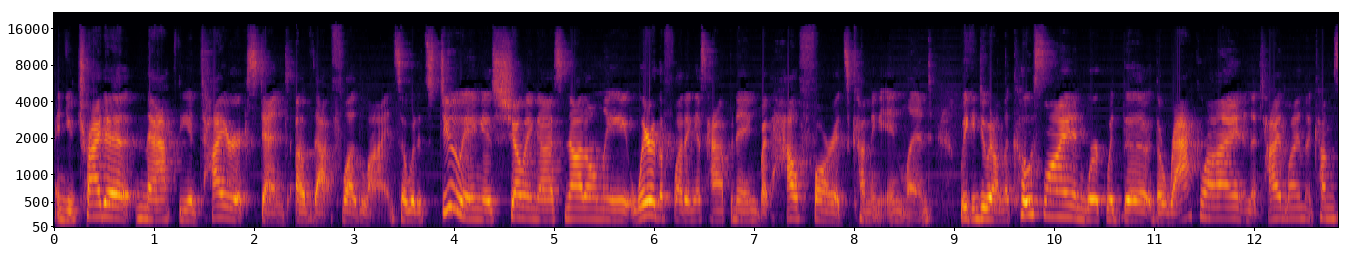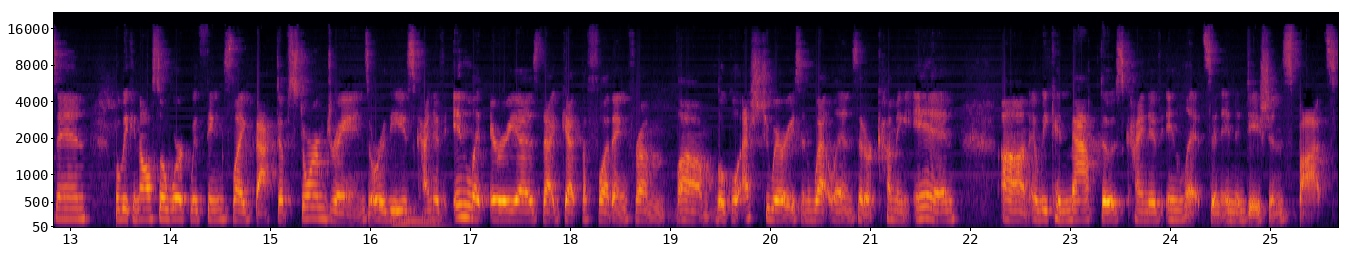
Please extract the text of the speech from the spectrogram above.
And you try to map the entire extent of that flood line. So, what it's doing is showing us not only where the flooding is happening, but how far it's coming inland. We can do it on the coastline and work with the, the rack line and the tide line that comes in, but we can also work with things like backed up storm drains or these kind of inlet areas that get the flooding from um, local estuaries and wetlands that are coming in um, and we can map those kind of inlets and inundation spots.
